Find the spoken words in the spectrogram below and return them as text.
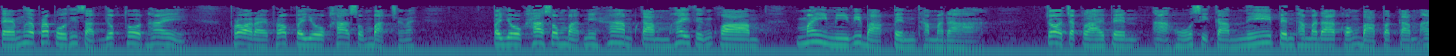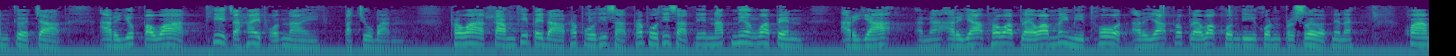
แต่เมื่อพระโพธิสัตว์ยกโทษให้ เพราะอะไรเพราะประโยค่าสมบัติใช่ไหมประโยค่าสมบัตินี่ห้ามกรรมให้ถึงความไม่มีวิบากเป็นธรรมดา ก็จะกลายเป็นอโหสิกรรมนี้เป็นธรรมดาของบาปรกรรมอันเกิดจากอริยุปปวาทที่จะให้ผลในปัจจุบัน เพราะว่ากรรมที่ไปด่าพระโพธิสัตว์ พระโพธิสัตว์นี่นับเนื่องว่าเป็นอริยะนะอริยะ เพราะว่าแปลว่าไม่มีโทษอริยะ เพราะแปลว่าคนดีคนประเสริฐเนี่ยนะความ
